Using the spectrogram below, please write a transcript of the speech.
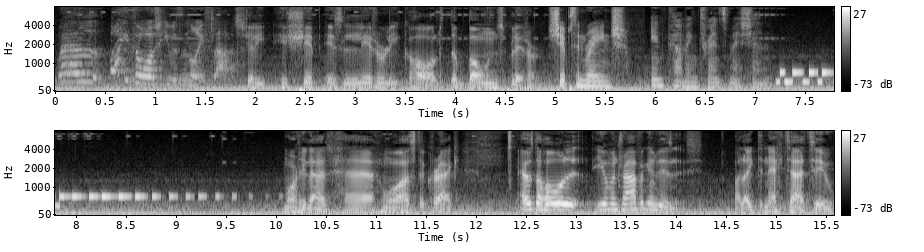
Well, I thought he was a nice lad. Jilly, his ship is literally called the Bone Splitter. Ship's in range. Incoming transmission. Morty lad, uh, what's the crack? How's the whole human trafficking business? I like the neck tattoo.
